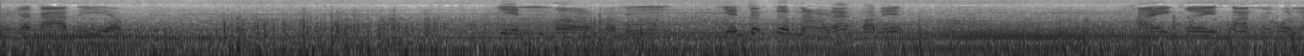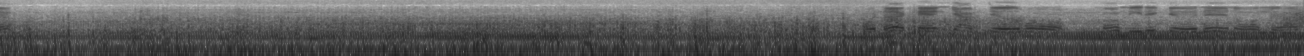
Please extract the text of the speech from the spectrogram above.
บรรยากาศดีครับ เย็นมากตอนนี้ เย็ นจนเกือบหนาวแล้วตอนนี้ ใครเคยสั้นไปหมดแล้วหัวหน้าแก๊งอยากเจอบอกรอบนี้ได้เจอแน่นอนเลยครับ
